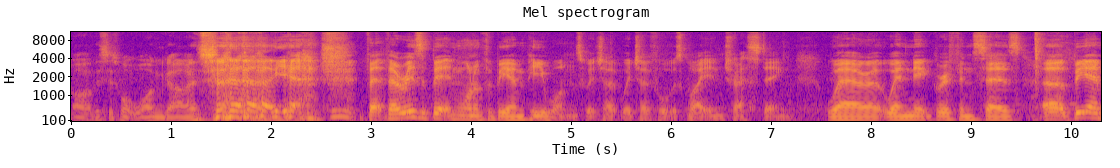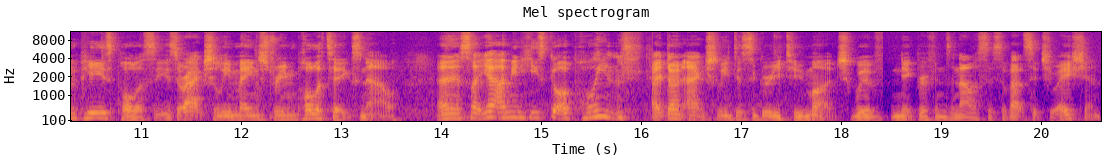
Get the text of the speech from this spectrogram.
oh, this is what won, guys. yeah, there, there is a bit in one of the BNP ones which I which I thought was quite interesting, where uh, when Nick Griffin says uh, BNP's policies are actually mainstream politics now. And it's like, yeah, I mean, he's got a point. I don't actually disagree too much with Nick Griffin's analysis of that situation.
